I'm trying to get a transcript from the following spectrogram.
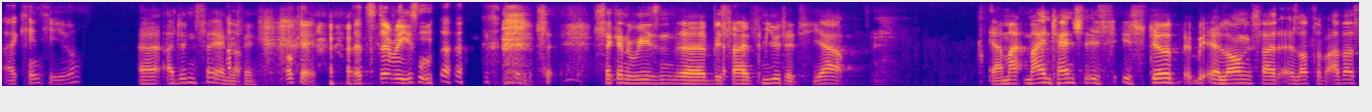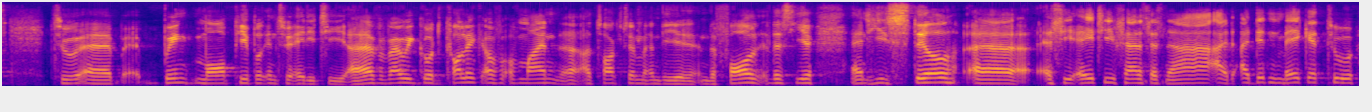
I can't hear you. Uh, I didn't say ah, anything. Oh, okay, that's the reason. Second reason uh, besides muted, yeah. Yeah, my, my intention is is still alongside lots of others to uh, bring more people into ADT. I have a very good colleague of, of mine. Uh, I talked to him in the in the fall this year, and he's still uh, SE80 fan. Says, "Nah, I, I didn't make it to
